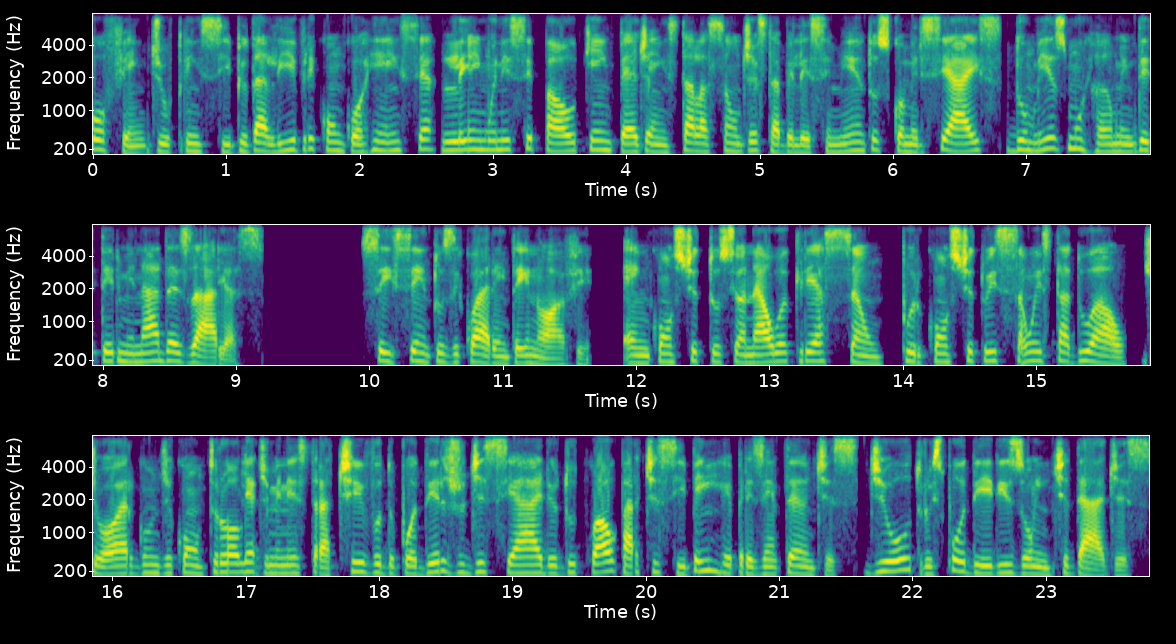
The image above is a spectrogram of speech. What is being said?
Ofende o princípio da livre concorrência, lei municipal que impede a instalação de estabelecimentos comerciais do mesmo ramo em determinadas áreas. 649. É inconstitucional a criação, por Constituição Estadual, de órgão de controle administrativo do Poder Judiciário do qual participem representantes de outros poderes ou entidades.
